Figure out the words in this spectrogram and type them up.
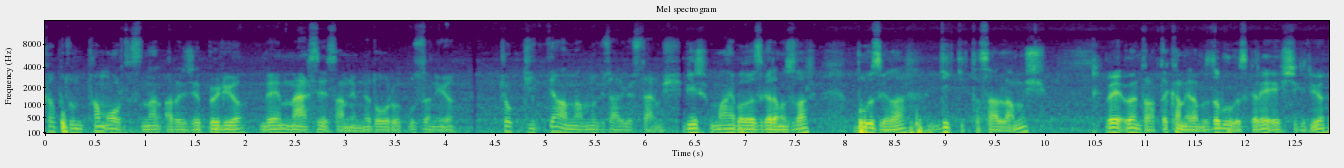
kaputun tam ortasından aracı bölüyor ve Mercedes amblemine doğru uzanıyor. Çok ciddi anlamda güzel göstermiş. Bir Maybach ızgaramız var. Bu ızgaralar dik dik tasarlanmış. Ve ön tarafta kameramız da bu ızgaraya eşlik ediyor.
